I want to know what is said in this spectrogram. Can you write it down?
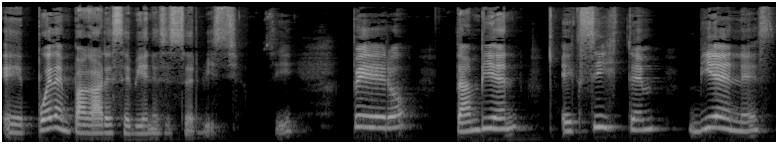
eh, pueden pagar ese bien, ese servicio, ¿sí? Pero también existen bienes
